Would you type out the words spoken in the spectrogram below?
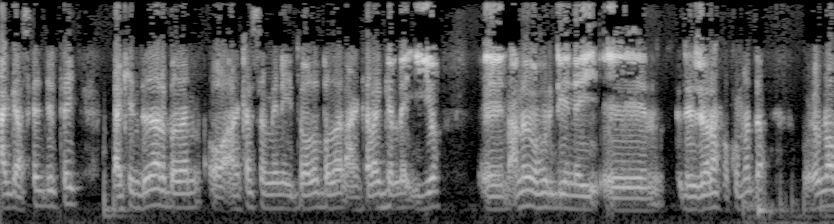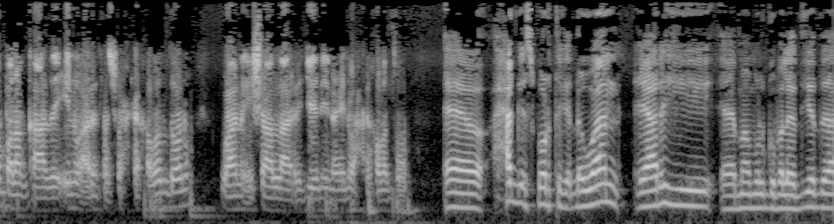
xaggaas ka jirtay. Laakiin dadaal badan oo aan ka samaynay doodo badan aan kala galnay iyo annagoo horgeynay ra'isul wasaaraha xukuumadda wuxuu noo ballan qaaday inuu arrintaas wax ka qaban doono waana insha allah rajeynayna inuu wax ka qaban doono. Xagga isboortiga dhowaan ciyaarihii maamul goboleedyada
